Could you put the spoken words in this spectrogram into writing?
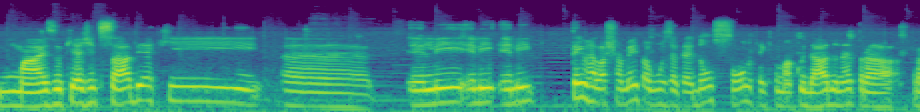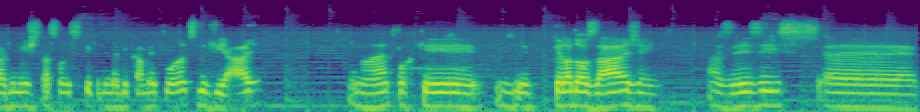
Mas o que a gente sabe é que é, ele, ele, ele tem um relaxamento, alguns até dão sono, tem que tomar cuidado né, para a administração desse tipo de medicamento antes de viagem, não é? Porque pela dosagem, às vezes é,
